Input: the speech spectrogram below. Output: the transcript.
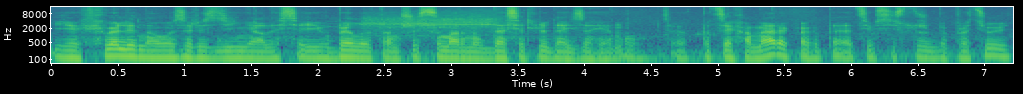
І хвилі на озері здійнялися і вбило там щось сумарно 10 людей загинуло. Це по цих Америках, де ці всі служби працюють.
